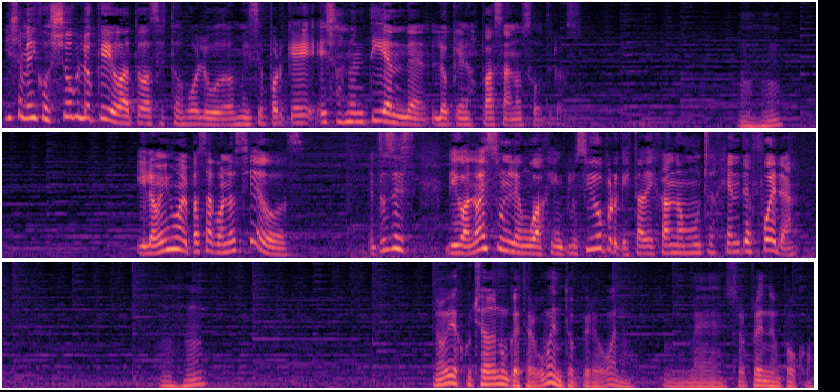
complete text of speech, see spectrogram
Y ella me dijo, yo bloqueo a todos estos boludos. Me dice, porque ellos no entienden lo que nos pasa a nosotros. Y lo mismo me pasa con los ciegos. Entonces, digo, no es un lenguaje inclusivo porque está dejando mucha gente fuera. No había escuchado nunca este argumento, pero bueno, me sorprende un poco.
